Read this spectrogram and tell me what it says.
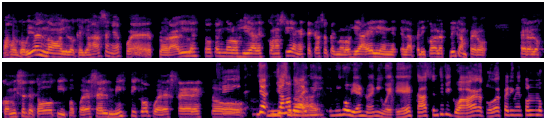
bajo el gobierno, y lo que ellos hacen es pues explorar esto, tecnología desconocida, en este caso tecnología alien, en la película lo explican, pero, pero en los cómics es de todo tipo, puede ser místico, puede ser esto... Sí, yo, yo no no hay, no hay gobierno, anyway. Es cada científico haga todos los experimentos lo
